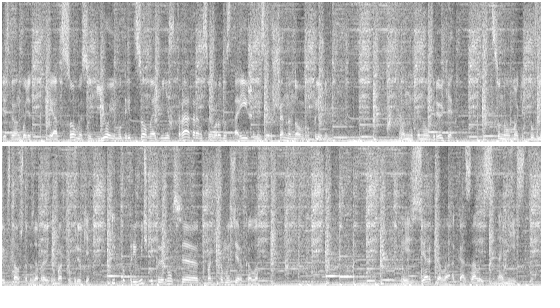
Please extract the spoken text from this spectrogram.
если он будет и отцом, и судьей, и мудрецом, и администратором, своего рода старейшиной совершенно нового племени. Он натянул брюки, сунул ноги в туфли и встал, чтобы заправить рубашку в брюки. И по привычке повернулся к большому зеркалу. И зеркало оказалось на месте.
